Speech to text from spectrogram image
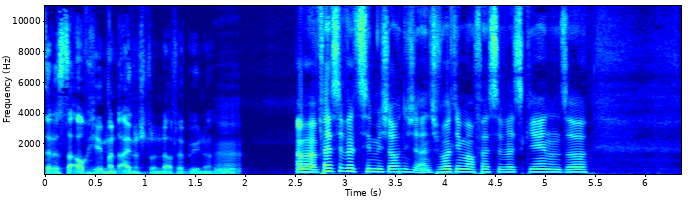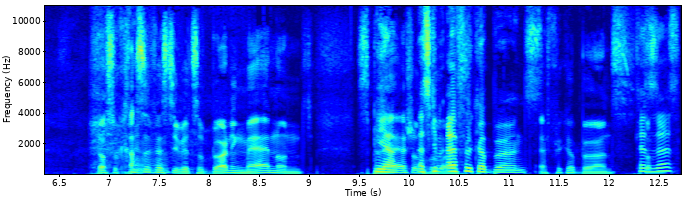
dann ist da auch jemand eine Stunde auf der Bühne. Ja. Aber Festivals ziehen mich auch nicht an. Ich wollte immer auf Festivals gehen und so. Doch so krasse Ja. Festivals, so Burning Man und Ja, Splash und es gibt sowas. Africa Burns. Africa Burns. Kennst du Doch, das?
